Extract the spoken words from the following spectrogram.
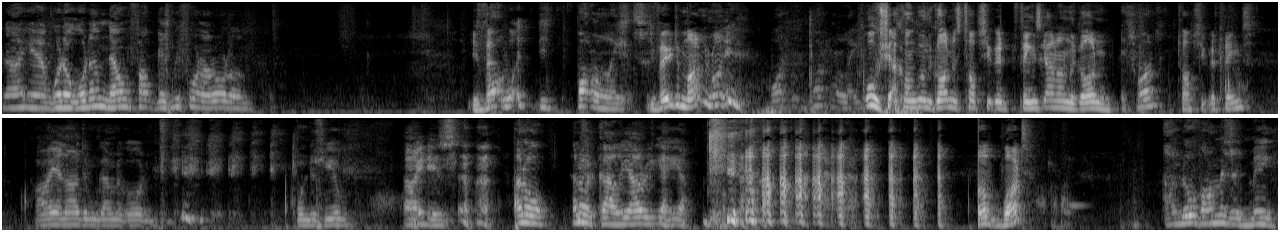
No, yeah, I'm going to order them now. Fuck, gives me phone, I'll order them. You're, ve- what, you- Bottle lights. you're very demanding, aren't you? What bottle lights? Oh shit, I can't go in the garden. There's top secret things going on in the garden. It's what? Top secret things. Oh, and I'm going to go and... Wonders you. Oh, it is. Hello. Hello, Carly. How are you here? oh, what? I love Amazon, me.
